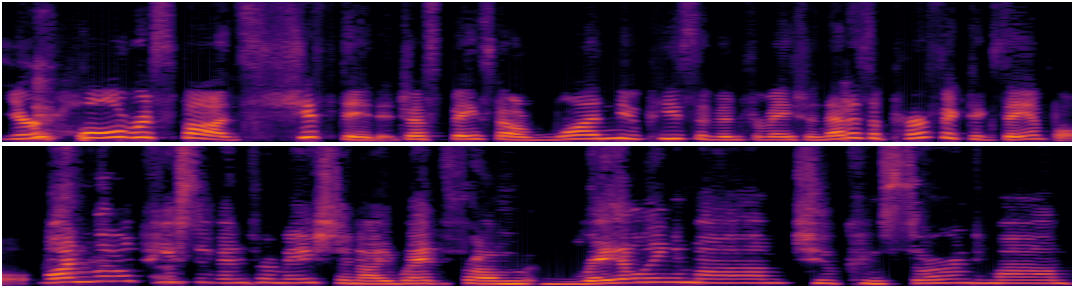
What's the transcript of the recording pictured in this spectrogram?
Your whole response shifted just based on one new piece of information. That is a perfect example. one little piece of information i went from railing mom to concerned mom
